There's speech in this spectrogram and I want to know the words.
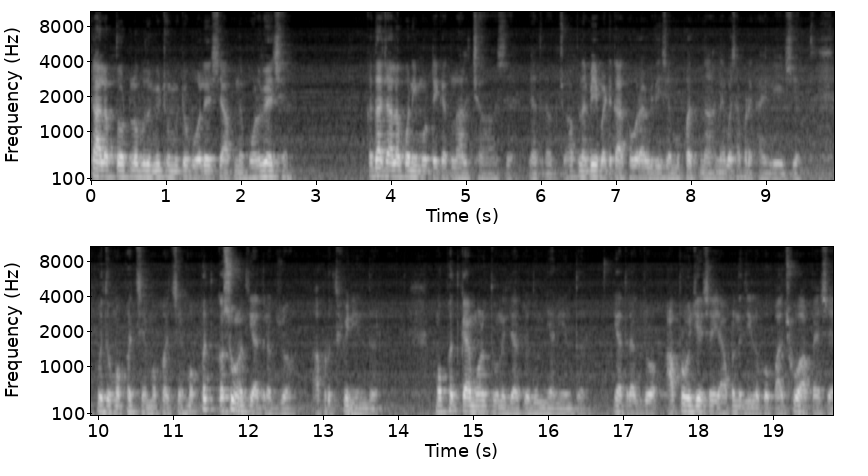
કે આ લગતો એટલું બધું મીઠું મીઠું બોલે છે, આપને ભોળવે છે. કદાચ આ લોકોની મોટી કંઈક લાલચા હશે, યાદ રાખજો. આપણે બે બટકા ખવડાવી દીધી છે મફતના અને બસ આપણે ખાઈ લઈએ છીએ. બધું મફત છે મફત છે. મફત કશું નથી, યાદ રાખજો, આ પૃથ્વીની અંદર. મફત કાંઈ મળતું નથી રાખજો, દુનિયાની અંદર. યાદ રાખજો, આપણું જે છે એ આપણને જે લોકો પાછું આપે છે,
